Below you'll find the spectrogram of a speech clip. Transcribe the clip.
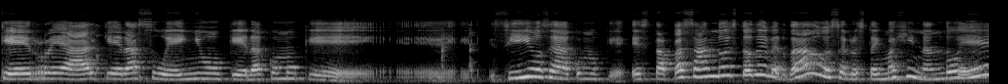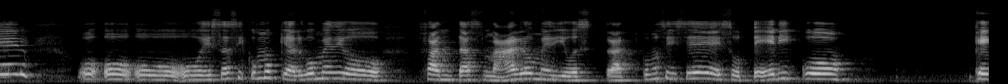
que es real, que era sueño, que era como que eh, sí, o sea, como que está pasando esto de verdad o se lo está imaginando él o, o, o, o es así como que algo medio fantasmal o medio, ¿cómo se dice? Esotérico. Que,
